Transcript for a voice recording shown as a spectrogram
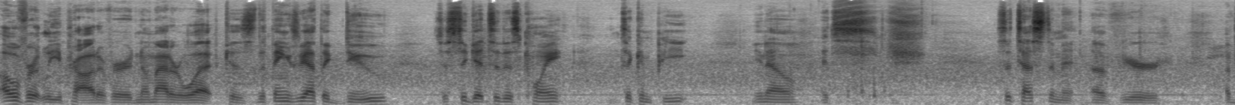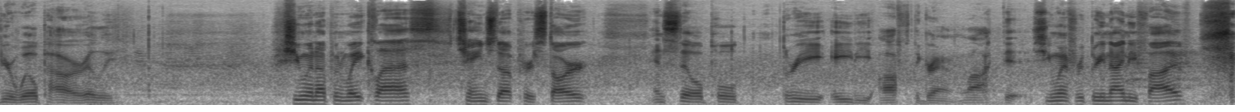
overtly proud of her, no matter what, because the things we have to do just to get to this point, to compete, you know, it's it's a testament of your of your willpower really. She went up in weight class changed up her start and still pulled 380 off the ground locked it. She went for 395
